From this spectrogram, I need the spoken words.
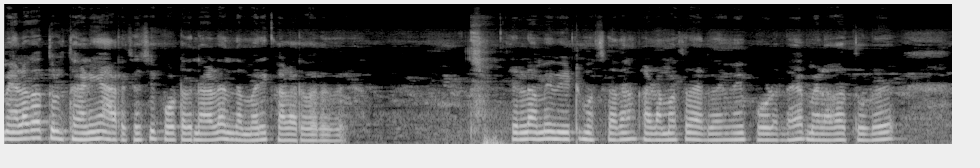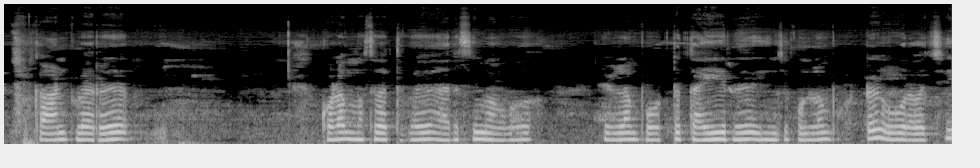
மிளகாத்தூள் தனியாக அரைச்சி வச்சு போட்டதுனால இந்த மாதிரி கலர் வருது. எல்லாமே வீட்டு மசாலா தான். கடை மசாலா எதுவுமே போடலை. மிளகாத்தூள் கார்ன்ஃப்ளவரு குழம்பு மசாலாத்தூள் அரிசி மாவு எல்லாம் போட்டு தயிர் இஞ்சி பூண்டுலாம் போட்டு ஊற வச்சு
